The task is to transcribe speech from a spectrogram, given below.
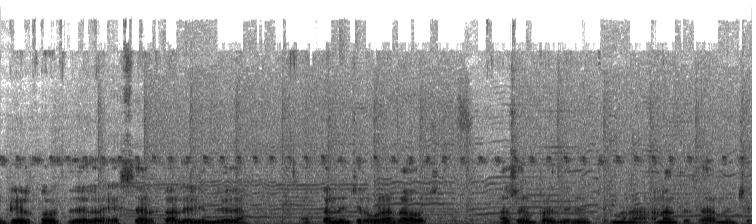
ఇటీవల కవిత దగ్గర ఎస్ఆర్ కాలేజ్ ఉంది కదా అక్కడి నుంచి కూడా రావచ్చు. అసలు పరిధి నుంచి మన అనంతసార్ నుంచి.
